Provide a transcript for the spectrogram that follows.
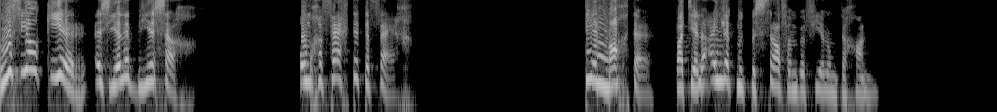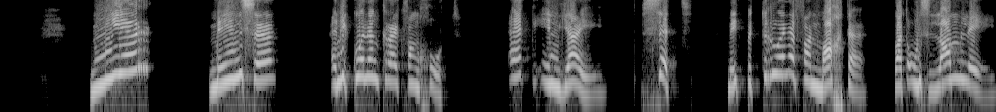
hoeveel keer is jy besig om gevegte te veg teen magte wat julle eintlik moet bestraf en beveel om te gaan. Meer mense in die koninkryk van God. Ek en jy sit met patrone van magte wat ons lam lê.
